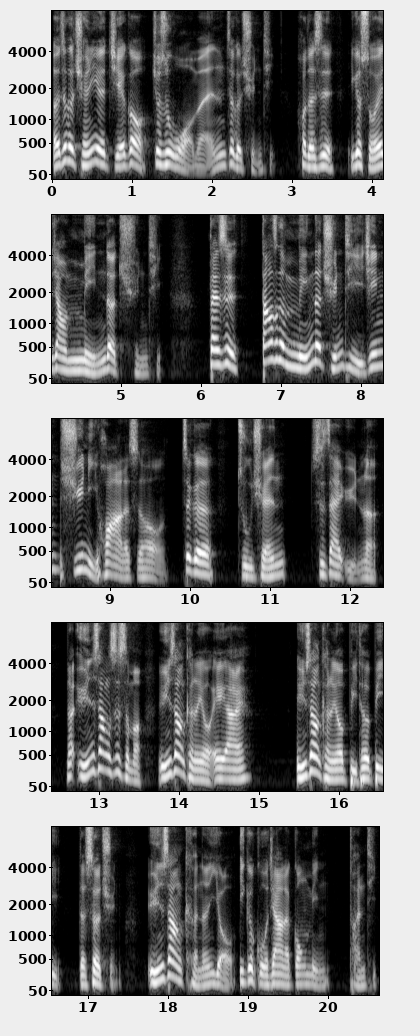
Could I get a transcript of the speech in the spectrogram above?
而这个权力的结构就是我们这个群体，或者是一个所谓叫民的群体。但是当这个民的群体已经虚拟化的时候，这个主权是在云了。那云上是什么？云上可能有 AI，云上可能有比特币的社群，云上可能有一个国家的公民团体。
